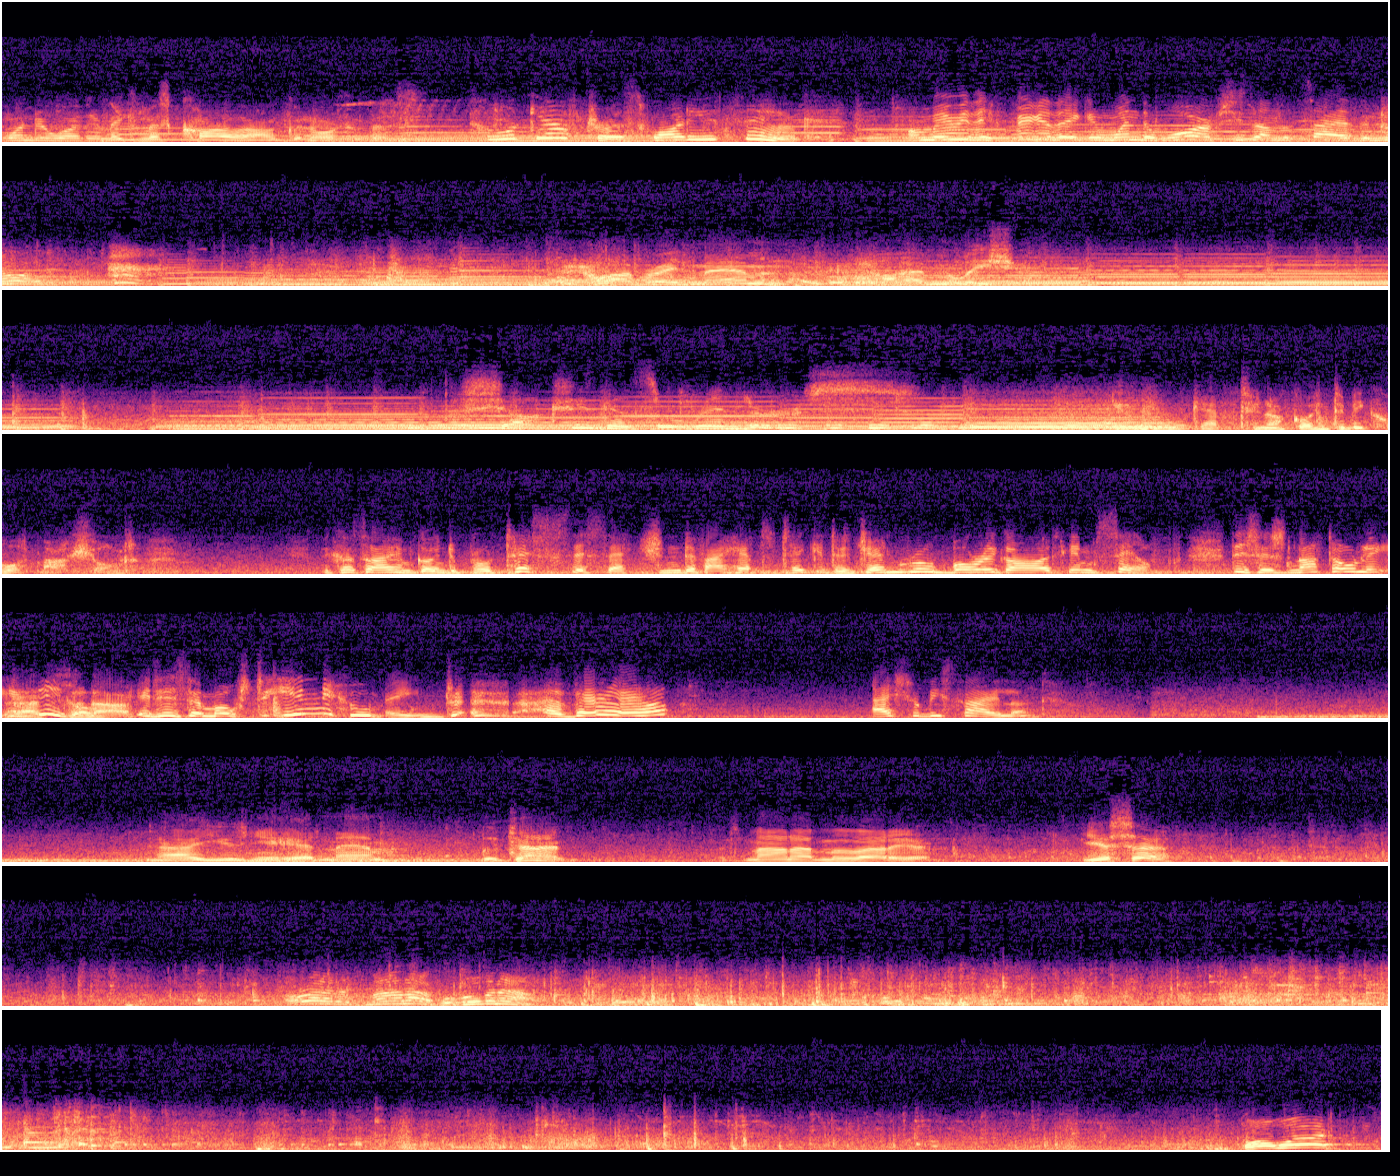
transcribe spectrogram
Wonder why they're making Miss Carlyle go north with us. To look after us, why do you think? Or maybe they figure they can win the war if she's on the side of the North. Cooperate, ma'am, and I'll have him release you. Shucks, she's gonna surrender. You, Captain, are going to be court-martialed. Because I am going to protest this action if I have to take it to General Beauregard himself. This is not only That's illegal, enough. it is the most inhumane. Uh, very well. I shall be silent. Now you're using your head, ma'am. Lieutenant, let's mount up and move out of here. Yes, sir. All right, let's mount up. We're moving out. Forward.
